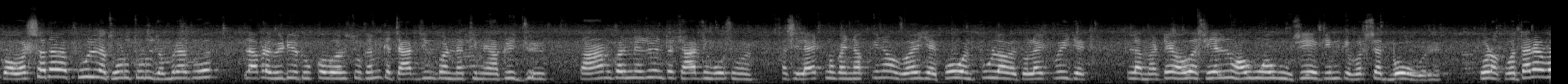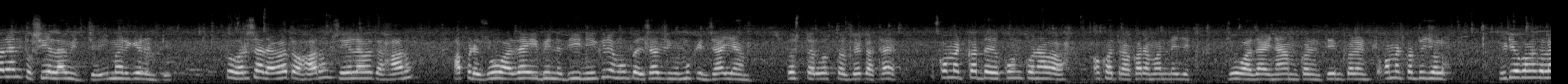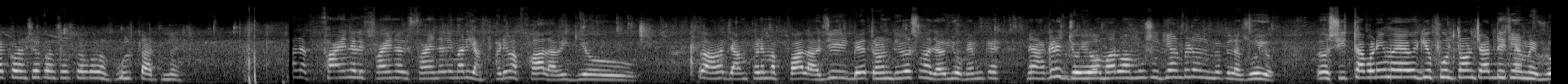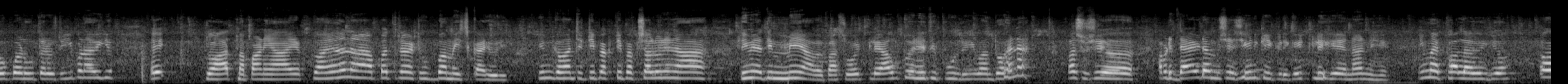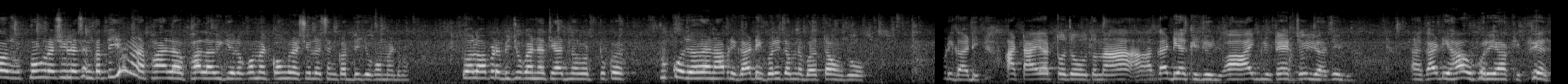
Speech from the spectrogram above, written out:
તો વરસાદ આવે, ફૂલ ને થોડું થોડું જમરાતું હોય. એટલે આપણે વીડિયો ટૂંકો વરસું કેમ કે ચાર્જિંગ પણ નથી, મેં આગળ જ જોયું. તો આમ કરીને જોયું તો ચાર્જિંગ ઓછું હોય. પછી લાઇટનું કંઈ નક્કી ન વહી જાય. પવન ફૂલ આવે તો લાઇટ વહી જાય. એટલા માટે હવે સેલનું આવવું આવવું છે, કેમ કે વરસાદ બહુ વરે. થોડોક વધારે વરે ને તો સેલ આવી જ જાય એ મારી ગેરંટી તો વરસાદ આવે તો સારું સેલ આવે તો સારું આપણે જોવા જાય બેને દી નીકળે મોબાઈલ ચાર્જિંગ મૂકીને જઈએ આમ. દોસ્તર વસ્તર ભેગા થાય. કમેન્ટ કરી દેજો કોણ કોણ આવા અખતરા કરે, મને જે જોવા જાય ને આમ કરે ને તેમ કરે તો કમેન્ટ કરી દેજો. વીડિયો ગમે તો લાઈક કરો શેર કરો સબસ્ક્રાઈબ કરો ભૂલતા જ નહીં. અને ફાઇનલી ફાઇનલી ફાઇનલી મારી જામફળીમાં ફાલ આવી ગયો. તો હવે જામફળીમાં ફાલ હજી બે, ત્રણ દિવસમાં જ આવ્યો કેમ કે મેં આગળ જ જોયો, મારું આમ શું ધ્યાન પડ્યું ને મેં પહેલાં જોયો. તો સીતાફળીમાં આવી ગયો ફૂલ ત્રણ, ચાર દિવસથી મેં વ્લોગ પણ ઉતાર્યો તો એ પણ આવી ગયો. એ જો હાથમાં પાણી આ એક તો અહીંયા ને આ પત્ર હેઠ ઊભા મેં હિંચકાયું રહી કેમ કે વાંચી ટીપક ટીપક ચાલુ રહીને આ ધીમે ધીમે આવે પાછું. એટલે આવતું નથી ફૂલ એ વાંધો હે ને? પાછું આપણી દાયડમ છે ઝીણકીકડી કેટલી છે નાની છે એમાંય ફાલ આવી ગયો. તો કોંગ્રેચ્યુલેશન કરી દીજો ને, ફાલ ફાલ આવી ગયો કોમેન્ટ કોંગ્રેચ્યુલેશન કરી દીજો કોમેન્ટમાં તો હાલો આપણે બીજું કાંઈ નથી આજનો ટૂંકો ટૂંકો જ હવે અને આપણી ગાડી ભરી તમને બતાવું જો આપણી ગાડી, આ ટાયર તો જોવો તમે, આ ગાડી આખી જોઈ લો આ આગલું ટાયર જોઈ લો આ જોઈ લો આ ગાડી હાવ ભરી આખી ફેલ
